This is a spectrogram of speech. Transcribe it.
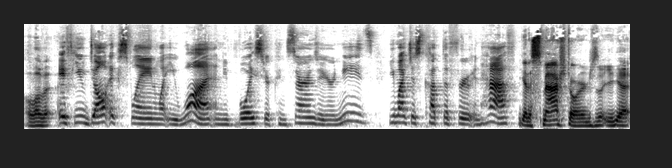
I love it. if you don't explain what you want and you voice your concerns or your needs, you might just cut the fruit in half. You get a smashed orange that you get.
